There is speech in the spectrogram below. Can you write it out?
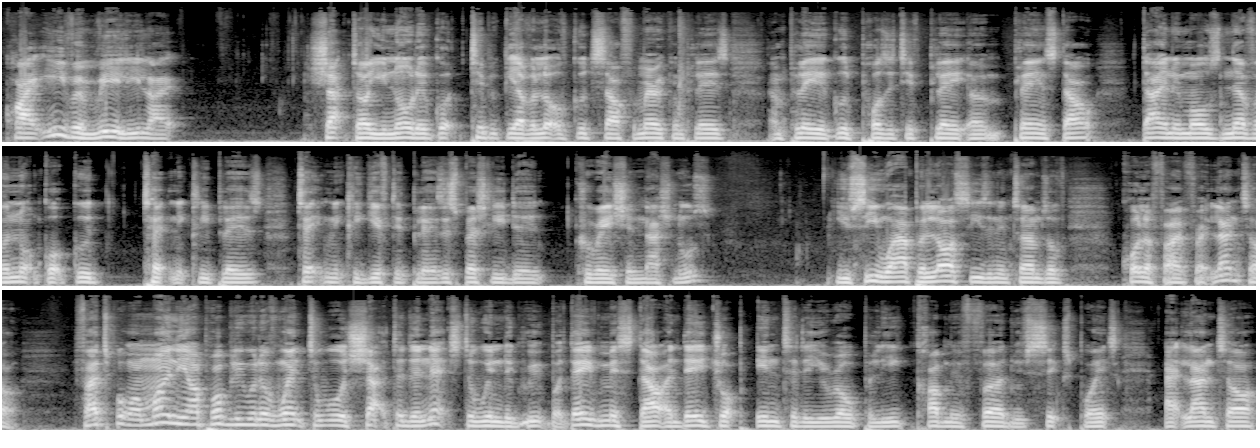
quite even, really. Like Shakhtar, you know, they've got typically have a lot of good South American players and play a good positive play um, playing style. Dinamo's never not got good technically players, technically gifted players, especially the Croatian nationals. You see what happened last season in terms of qualifying for Atalanta. If I had to put my money, I probably would have went towards Shakhtar Donetsk to win the group, but they've missed out and they drop into the Europa League, coming third with six points. Atalanta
